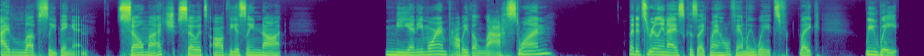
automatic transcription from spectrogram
I love sleeping in so much. So it's obviously not me anymore. I'm probably the last one. But it's really nice because like my whole family waits, for, like we wait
